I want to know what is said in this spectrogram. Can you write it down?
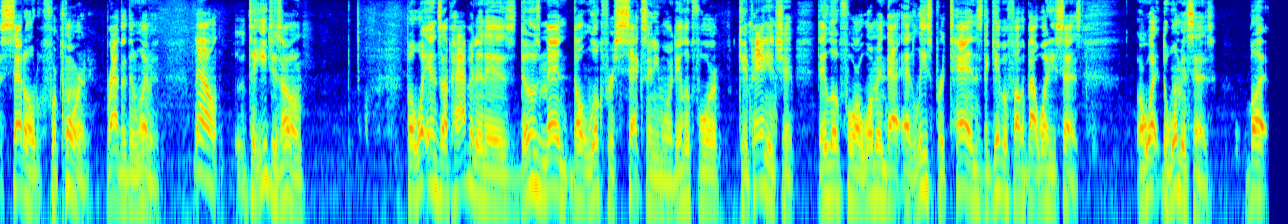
settled for porn rather than women. Now, to each his own. But what ends up happening is those men don't look for sex anymore. They look for companionship. They look for a woman that at least pretends to give a fuck about what he says or what the woman says. But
